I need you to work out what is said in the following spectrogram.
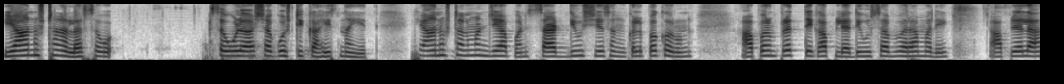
या अनुष्ठानाला सव सवळ अशा गोष्टी काहीच नाही आहेत हे अनुष्ठान म्हणजे आपण साठ दिवशीय संकल्प करून आपण प्रत्येक आपल्या दिवसाभरामध्ये आपल्याला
